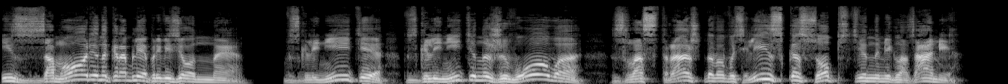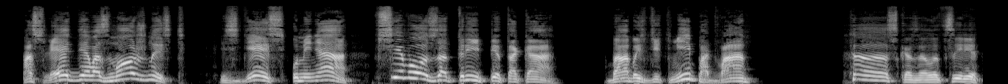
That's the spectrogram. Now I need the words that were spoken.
из-за моря на корабле привезенное. Взгляните, взгляните на живого, злострашного Василиска собственными глазами. Последняя возможность. Здесь у меня всего за три пятака. Бабы с детьми по два. — Ха, — сказала Цири,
